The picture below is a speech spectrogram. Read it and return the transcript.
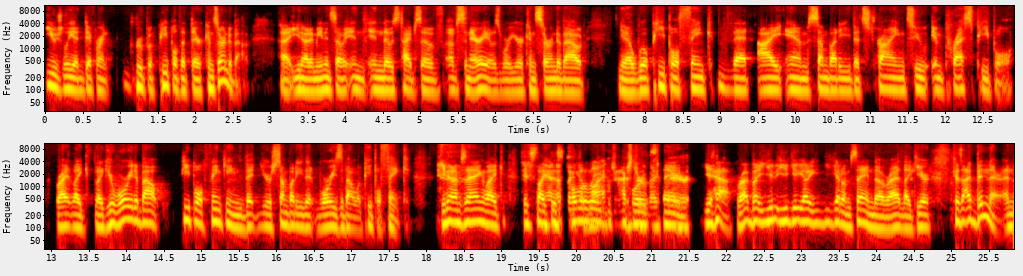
usually a different group of people that they're concerned about. Uh, you know what I mean? And so in in those types of of scenarios where you're concerned about you know will people think that i am somebody that's trying to impress people right? Like like you're worried about people thinking that you're somebody that worries about what people think. You know what i'm saying? Like it's like this totally backwards right thing. there. yeah right? But you you, you get you get what i'm saying though right? Like you're because i've been there and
